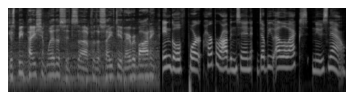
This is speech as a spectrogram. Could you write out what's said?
just be patient with us. It's uh, for the safety of everybody. In Gulfport, Harper Robinson, WLOX News Now.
